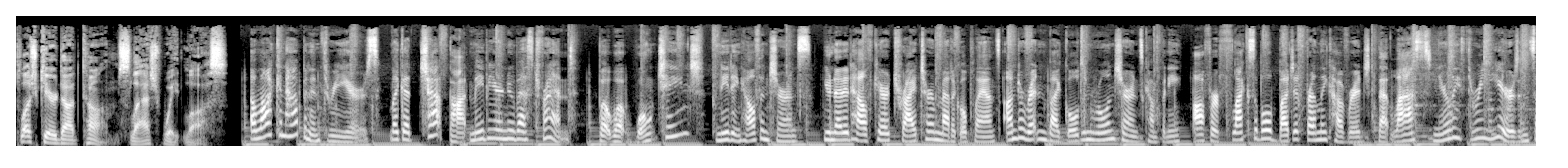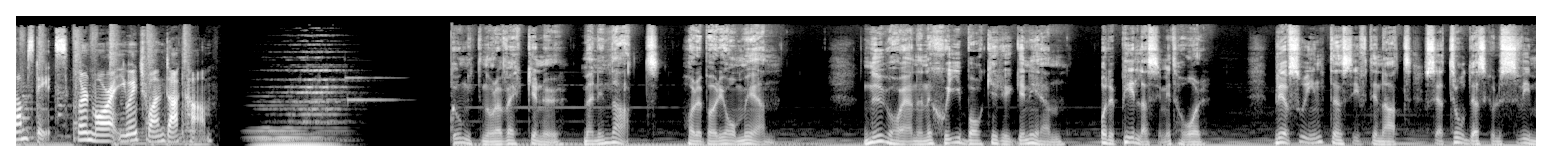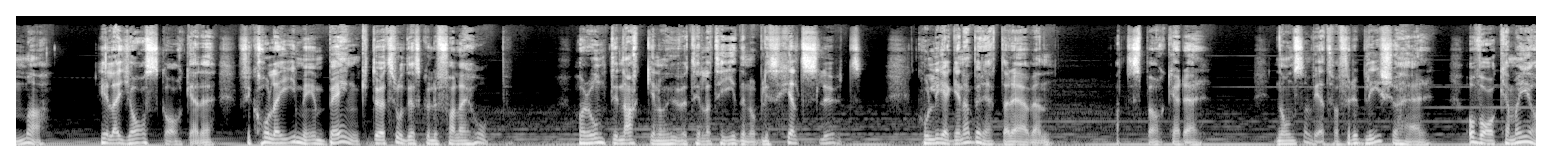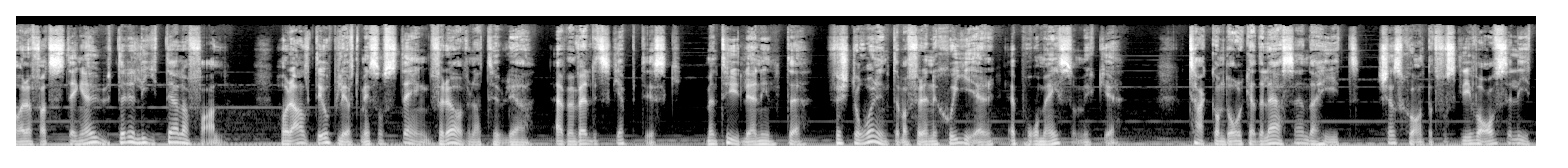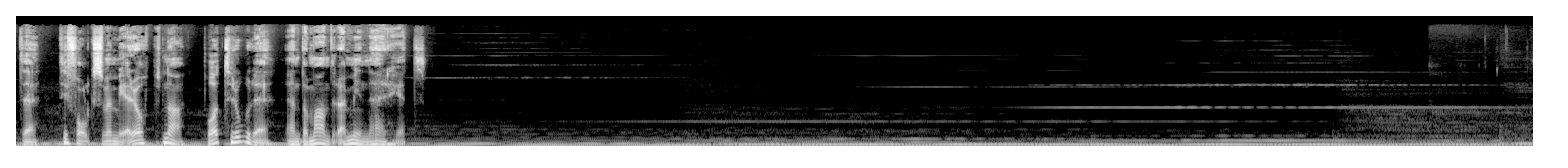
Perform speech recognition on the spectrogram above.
plushcare.com slash weight loss. A lot can happen in three years, like a chatbot may be your new best friend. But what won't change? Needing health insurance. United Healthcare Tri Term Medical Plans, underwritten by Golden Rule Insurance Company, offer flexible, budget friendly coverage that lasts nearly three years in some states. Learn more at uh1.com. lugnt några veckor nu, men i natt har det börjat om igen. Nu har jag en energi bak i ryggen igen och det pillas i mitt hår. Blev så intensivt i natt så jag trodde jag skulle svimma. Hela jag skakade, fick hålla i mig en bänk då jag trodde jag skulle falla ihop. Har ont i nacken och huvudet hela tiden och blir helt slut. Kollegorna berättar även att det spökar där. Någon som vet varför det blir så här och vad kan man göra för att stänga ute det lite i alla fall? Har alltid upplevt mig som stängd för övernaturliga, även väldigt skeptisk, men tydligen inte. Förstår inte varför energier är på mig så mycket. Tack om du orkade läsa ända hit. Känns skönt att få skriva av sig lite till folk som är mer öppna på att tro det än de andra i min närhet.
